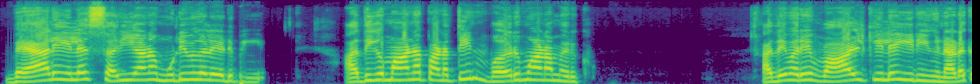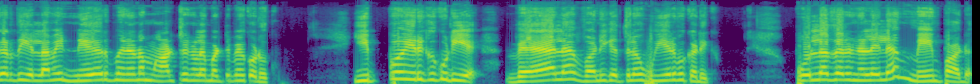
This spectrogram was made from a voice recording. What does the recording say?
வேலையில் சரியான முடிவுகளை எடுப்பீங்க. அதிகமான பணத்தின் வருமானம் இருக்கும். அதே மாதிரி வாழ்க்கையில இனி நடக்கிறது எல்லாமே நேர்மையான மாற்றங்களை மட்டுமே கொடுக்கும். இப்போ இருக்கக்கூடிய வேலை வணிகத்தில் உயர்வு கிடைக்கும். பொருளாதார நிலையில மேம்பாடு.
